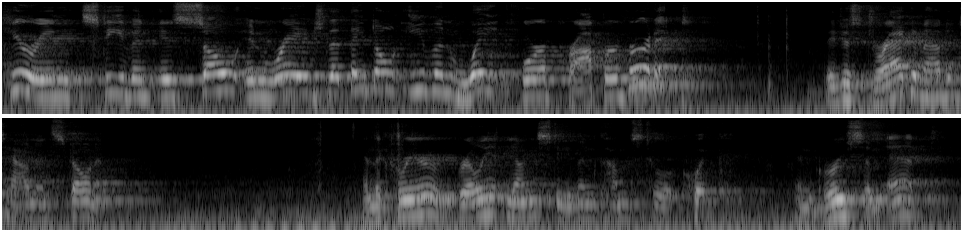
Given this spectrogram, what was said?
hearing Stephen is so enraged that they don't even wait for a proper verdict. They just drag him out of town and stone him. And the career of brilliant young Stephen comes to a quick and gruesome end.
